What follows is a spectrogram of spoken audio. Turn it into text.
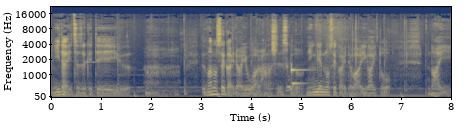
うん、2代続けて英雄、うん、馬の世界ではよくある話ですけど人間の世界では意外とない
